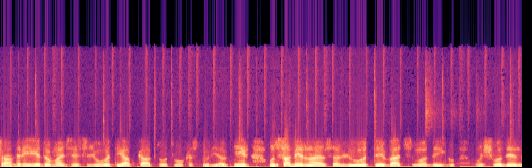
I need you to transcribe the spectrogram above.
Sandrija iedomājusies ļoti atkārtot to, kas tur jau ir, un samierinājās ar ļoti vecmodīgu un šodien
